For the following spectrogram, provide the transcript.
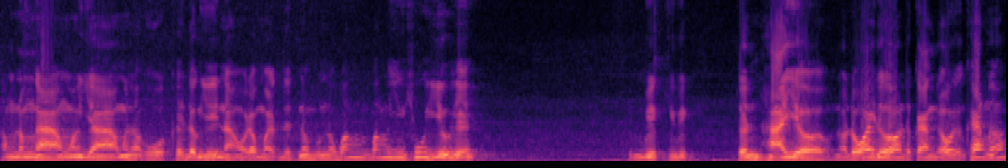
Ông năm ngà, ông già, ông nói, ủa, cái đơn vị nào đâu mà địch nó nó bắn bắn dưới suối dữ vậy? Không biết chỉ biết. Đến 2 giờ, nó đói nữa, nó càng đói càng khác nữa.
